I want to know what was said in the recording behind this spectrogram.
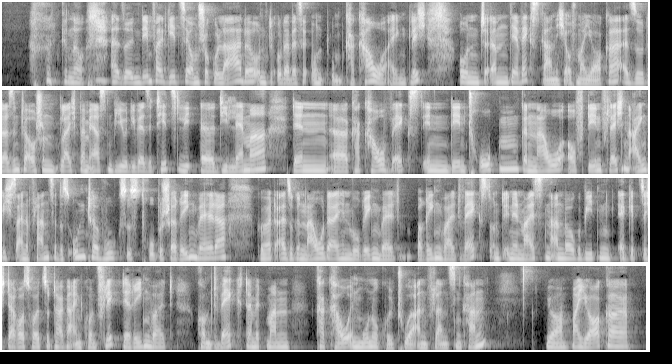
Genau. Also in dem Fall geht es ja um Schokolade und oder besser und um Kakao eigentlich. Und ähm, der wächst gar nicht auf Mallorca. Also da sind wir auch schon gleich beim ersten Biodiversitätsdilemma, denn äh, Kakao wächst in den Tropen genau auf den Flächen. Eigentlich ist eine Pflanze des Unterwuchses tropischer Regenwälder, gehört also genau dahin, wo Regenwald, Regenwald wächst. Und in den meisten Anbaugebieten ergibt sich daraus heutzutage ein Konflikt. Der Regenwald kommt weg, damit man Kakao in Monokultur anpflanzen kann. Ja, Mallorca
